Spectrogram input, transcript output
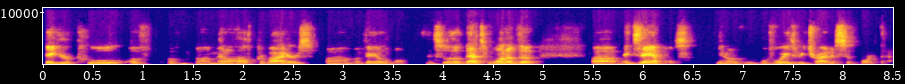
bigger pool of, of uh, mental health providers um, available. And so that's one of the uh, examples, you know, of ways we try to support that.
